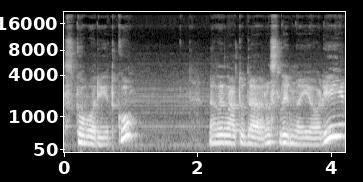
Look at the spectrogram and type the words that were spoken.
сковорідку, налила туди рослинної олії.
